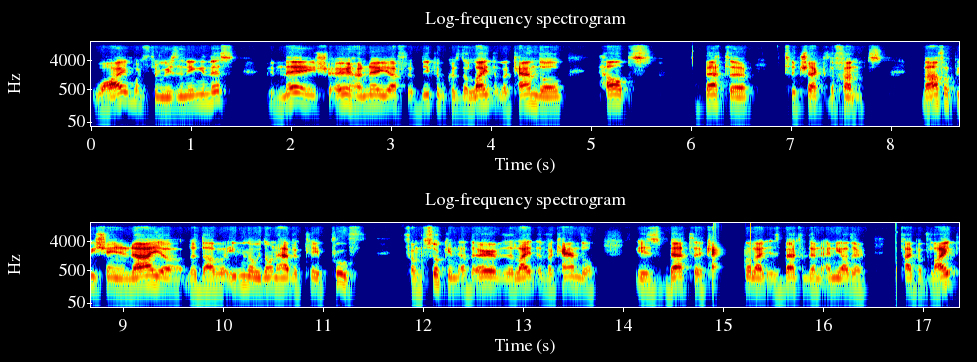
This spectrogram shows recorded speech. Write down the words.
Why? What's the reasoning in this? Because the light of a candle helps better to check the chametz. Even though we don't have a clear proof from psukim that the the light of a candle is better, candlelight is better than any other type of light.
